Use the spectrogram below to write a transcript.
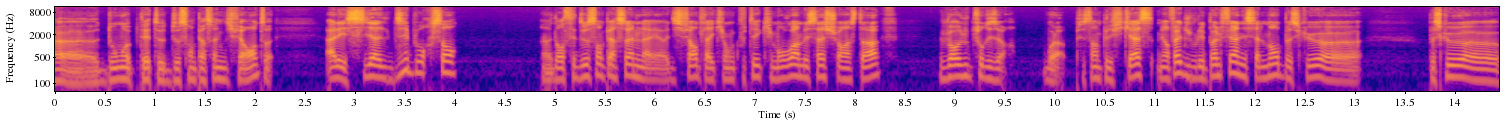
euh, dont peut-être 200 personnes différentes. Allez, s'il y a 10% dans ces 200 personnes là, différentes là, qui ont écouté, qui m'envoient un message sur Insta, je le rajoute sur Deezer. Voilà, c'est simple efficace. Mais en fait, je voulais pas le faire initialement parce que, parce que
